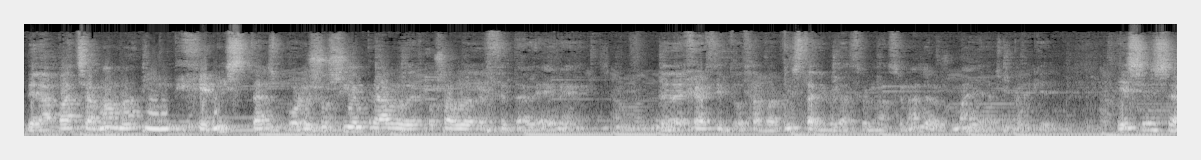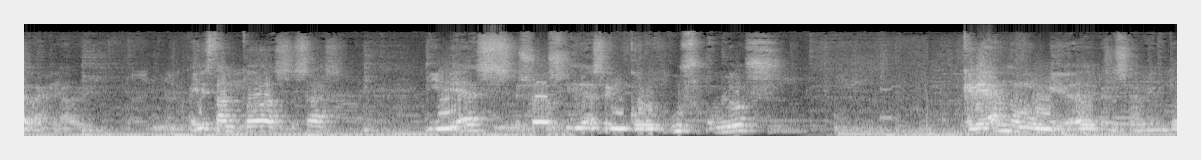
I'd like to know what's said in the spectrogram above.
de la Pachamama, indigenistas, por eso siempre hablo de, os hablo del ZLN, del Ejército Zapatista de Liberación Nacional de los mayas, porque es esa la clave. Ahí están todas esas ideas, esas ideas en corpúsculos, creando una unidad de pensamiento,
